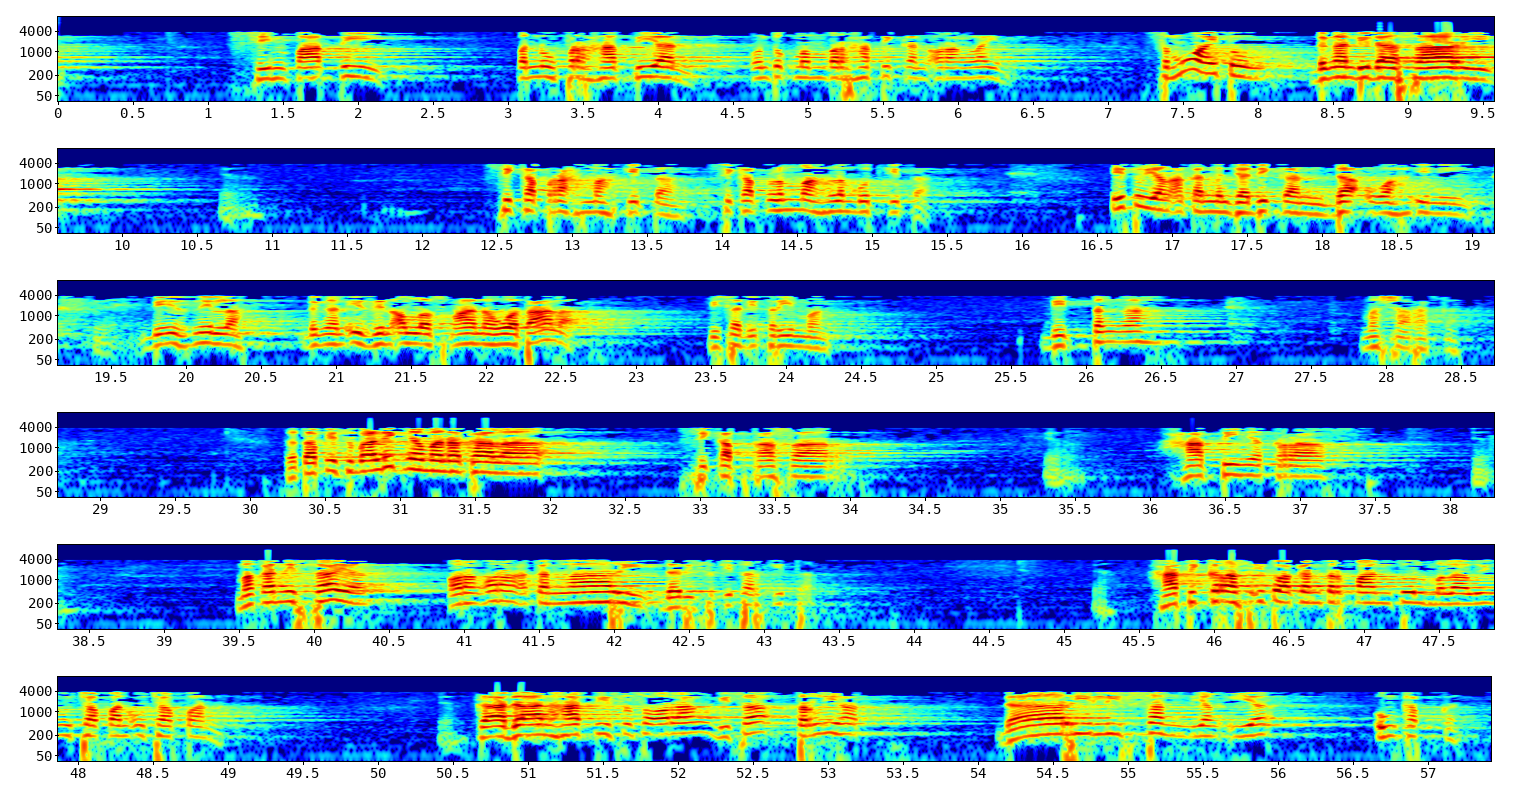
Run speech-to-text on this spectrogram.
simpati, penuh perhatian untuk memperhatikan orang lain. Semua itu dengan didasari ya, sikap rahmah kita, sikap lemah lembut kita. Itu yang akan menjadikan dakwah ini ya, biiznillah dengan izin Allah Subhanahu wa taala bisa diterima di tengah masyarakat. Tetapi sebaliknya manakala sikap kasar, ya, hatinya keras, ya, maka niscaya orang-orang akan lari dari sekitar kita. Ya, hati keras itu akan terpantul melalui ucapan-ucapan Ya. Keadaan hati seseorang bisa terlihat dari lisan yang ia ungkapkan.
